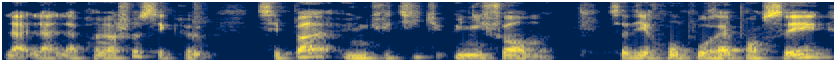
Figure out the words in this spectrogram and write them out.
la, première chose, c'est que c'est pas une critique uniforme. C'est-à-dire qu'on pourrait penser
